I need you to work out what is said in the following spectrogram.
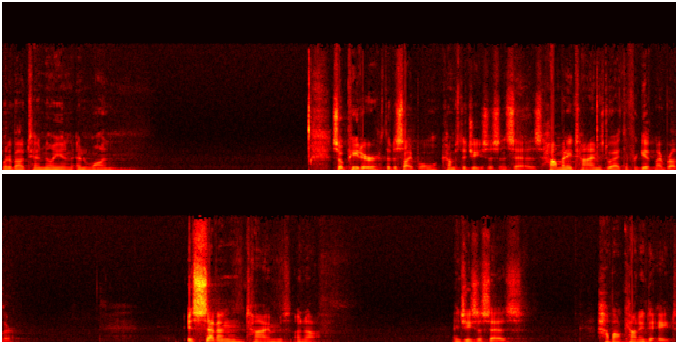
What about 10 million and one? So Peter, the disciple, comes to Jesus and says, How many times do I have to forgive my brother? Is seven times enough? And Jesus says, How about counting to eight?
